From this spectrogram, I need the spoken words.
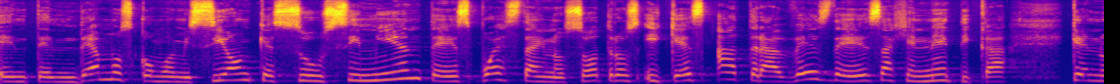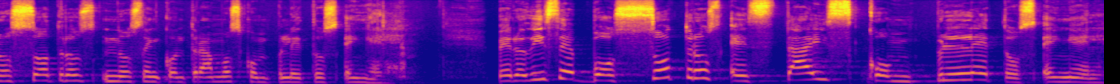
entendemos como misión que su simiente es puesta en nosotros y que es a través de esa genética que nosotros nos encontramos completos en Él. Pero dice, vosotros estáis completos en Él.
